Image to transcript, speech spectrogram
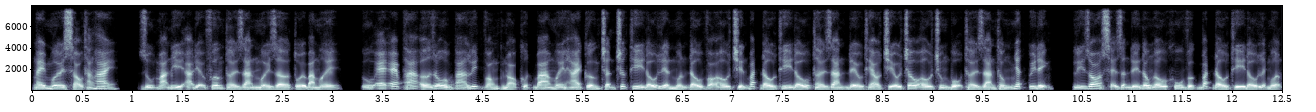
Ngày 16 tháng 2, Romania địa phương thời gian 10 giờ tối 30, UEFA Europa League vòng nọ cột 32 cường trận trước thi đấu liền muốn đấu võ Âu chiến bắt đầu thi đấu thời gian đều theo chiếu châu Âu trung bộ thời gian thống nhất quy định, lý do sẽ dẫn đến Đông Âu khu vực bắt đầu thi đấu lệch muộn.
